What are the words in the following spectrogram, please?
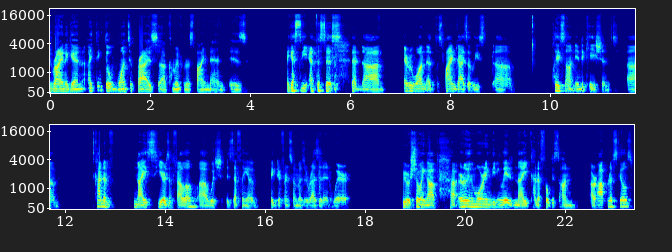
Ryan again, I think the one surprise uh, coming from the spine end is I guess the emphasis that uh, everyone at the spine guys at least uh, place on indications. Um, it's kind of nice here as a fellow, uh, which is definitely a big difference from as a resident, where we were showing up uh, early in the morning, leaving late at night, kind of focused on our operative skills.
